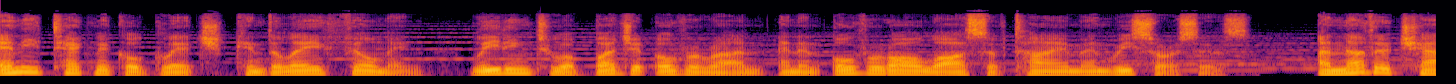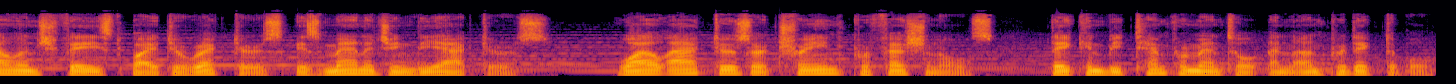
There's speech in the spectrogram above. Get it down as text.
Any technical glitch can delay filming, leading to a budget overrun and an overall loss of time and resources. Another challenge faced by directors is managing the actors. While actors are trained professionals, they can be temperamental and unpredictable.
